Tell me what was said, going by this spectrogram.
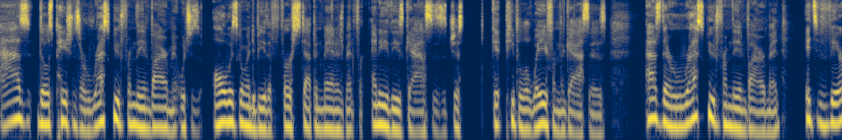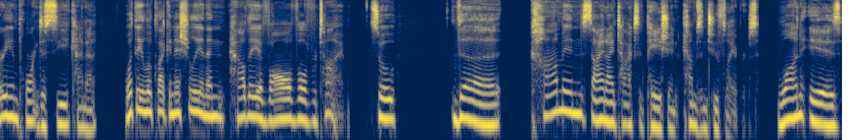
as those patients are rescued from the environment, which is always going to be the first step in management for any of these gases, just get people away from the gases. As they're rescued from the environment, it's very important to see kind of what they look like initially and then how they evolve over time. So the common cyanide toxic patient comes in two flavors. One is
